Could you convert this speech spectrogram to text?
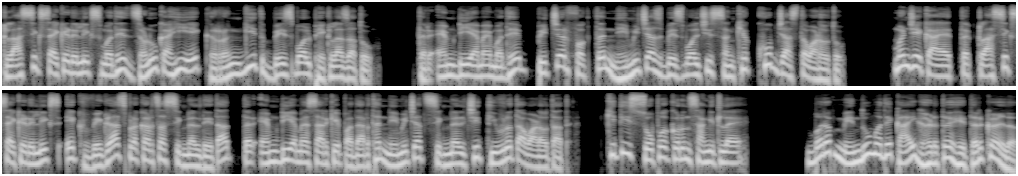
क्लासिक सायकेडेलिक्समध्ये जणू काही एक रंगीत बेसबॉल फेकला जातो. तर एम डी एम आयमध्ये पिक्चर फक्त नेहमीच्याच बेसबॉलची संख्या खूप जास्त वाढवतो. म्हणजे काय? तर क्लासिक सायकेडेलिक्स एक वेगळाच प्रकारचा सिग्नल देतात तर एम डी एम सारखे पदार्थ नेहमीच्याच सिग्नलची तीव्रता वाढवतात. किती सोपं करून सांगितलंय. बरं मेंदूमध्ये काय घडतं हे तर कळलं.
